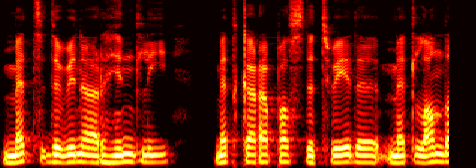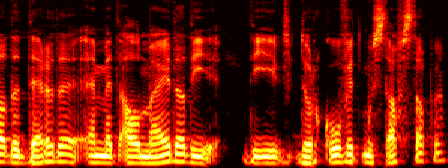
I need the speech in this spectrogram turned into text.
Met de winnaar Hindley, met Carapaz de tweede, met Landa de derde en met Almeida die, die door COVID moest afstappen.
